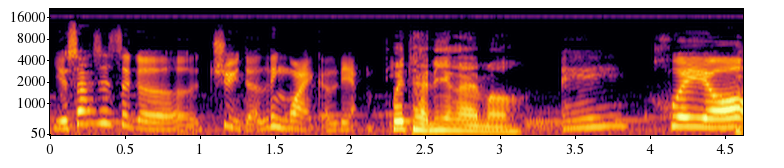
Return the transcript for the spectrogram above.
也算是这个剧的另外一个亮点。会谈恋爱吗？哎、欸，会哦。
